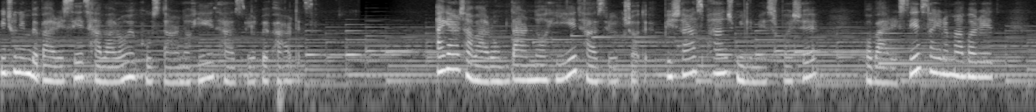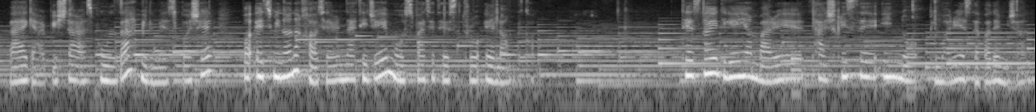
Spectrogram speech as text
می‌تونیم به بررسی تورم پوست در ناحیه تزریق بپردازیم. اگر تورم در ناحیه تزریق شده بیشتر از 5 میلیمتر باشه با بررسی سایر موارد و اگر بیشتر از 15 میلیمتر باشه با اطمینان خاطر نتیجه مثبت تست رو اعلام می‌کنیم. تست های دیگه هم برای تشخیص این نوع بیماری استفاده میشن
